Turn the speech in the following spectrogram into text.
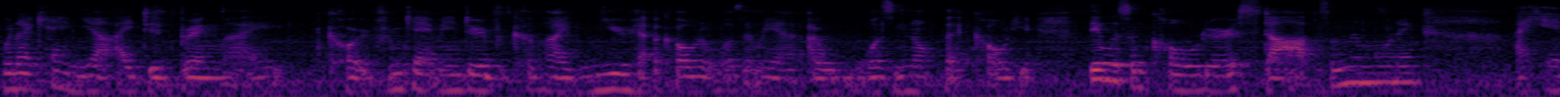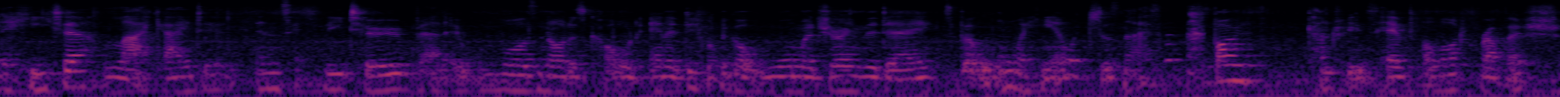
when I came, yeah, I did bring my coat from Kathmandu because I knew how cold it was in Riyadh. I was not that cold here. There were some colder starts in the morning. I had a heater like I did in Saudi too, but it was not as cold and it definitely got warmer during the day. It's a bit warmer here, which is nice. Both countries have a lot of rubbish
